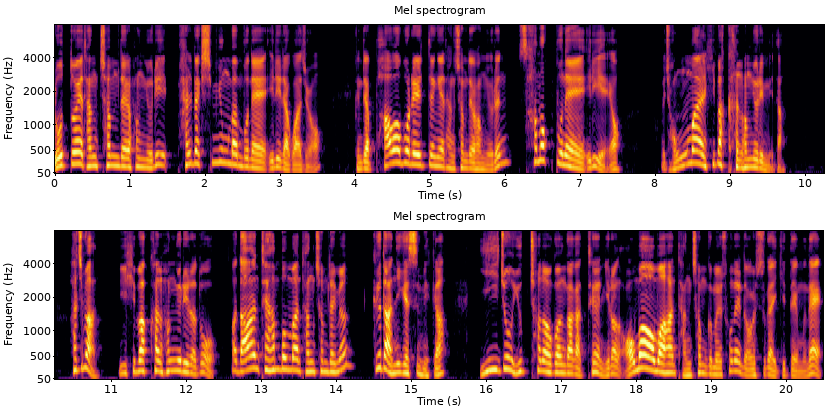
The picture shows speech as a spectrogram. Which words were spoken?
로또에 당첨될 확률이 816만 분의 1이라고 하죠. 근데 파워볼 1등에 당첨될 확률은 3억 분의 1이에요. 정말 희박한 확률입니다. 하지만 이 희박한 확률이라도 아, 나한테 한 번만 당첨되면 끝 아니겠습니까? 2조 6천억 원과 같은 이런 어마어마한 당첨금을 손에 넣을 수가 있기 때문에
